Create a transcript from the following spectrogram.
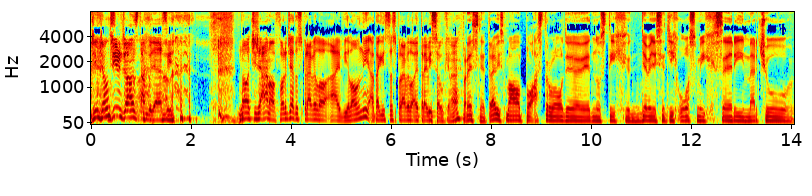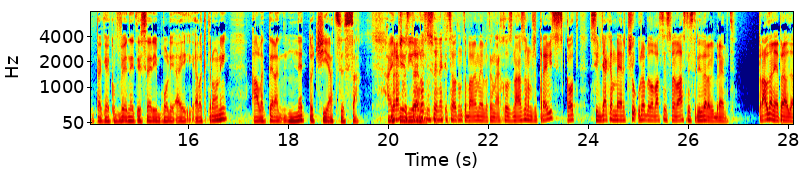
Jim Jones? Jim Jones tam bude asi. No, čiže áno, Forgia to spravilo aj Vilony a takisto spravilo aj Trevisovky, ne? Presne, Travis mal po Astroworlde jednu z tých 98 sérií merču, tak ako v jednej tej sérii boli aj elektróny, ale teda netočiace sa. Aj Braško, stretol som sa inak, keď sa o tomto bavíme, iba tak na chvíľu s názorom, že Travis Scott si vďaka merču urobil vlastne svoj vlastný streetwearový brand. Pravda, nie je pravda?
